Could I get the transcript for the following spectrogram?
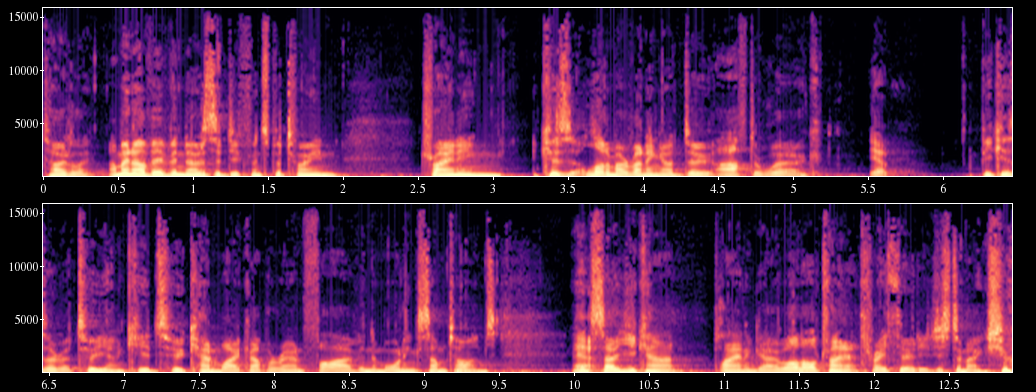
Totally. I mean, I've even noticed a difference between training because a lot of my running I do after work Yep. because I've got two young kids who can wake up around five in the morning sometimes. And Yeah. so you can't plan and go, well, I'll train at 3.30 just to make sure.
